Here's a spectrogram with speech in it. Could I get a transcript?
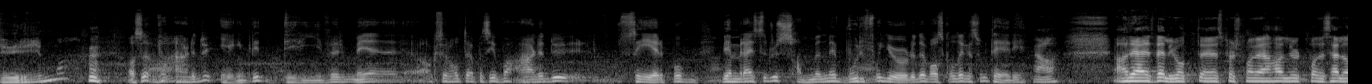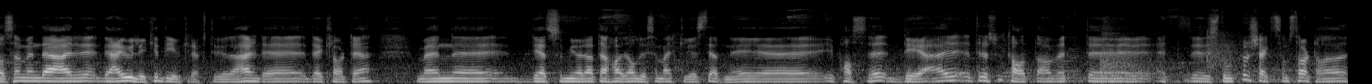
Burma. Altså, Hva er det du egentlig driver med, Aksel? holdt jeg på å si? Hva er det du ser på? Hvem reiser du sammen med? Hvorfor gjør du det? Hva skal det resultere i? Ja, ja Det er et veldig godt eh, spørsmål. Jeg har lurt på det selv også. Men det er, det er ulike drivkrefter i det her. Det, det er klart det. Men eh, det som gjør at jeg har alle disse merkelige stedene i, eh, i passet, det er et resultat av et, eh, et stort prosjekt som starta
